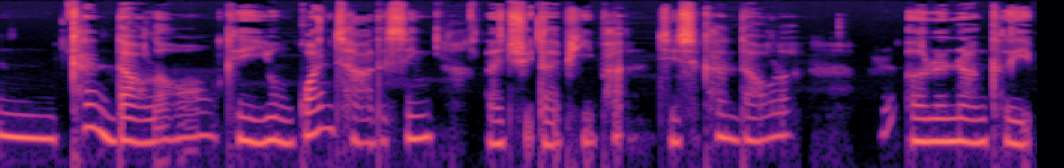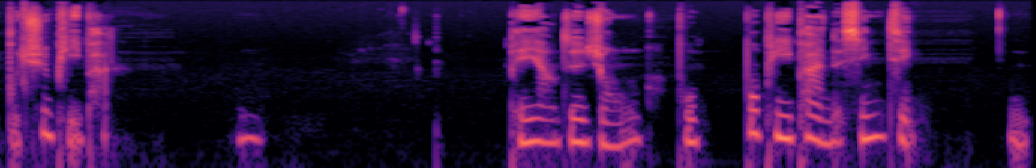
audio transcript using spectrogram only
嗯看到了哦，可以用观察的心来取代批判，即使看到了，而仍然可以不去批判。培养这种不不批判的心境，嗯，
